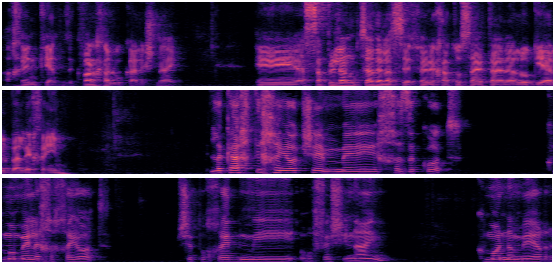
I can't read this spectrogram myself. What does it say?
אכן כן, זה כבר חלוקה לשניים. אה, אז ספרי לנו קצת על הספר, איך את עושה את האנלוגיה על בעלי חיים. לקחתי חיות שהן אה, חזקות, כמו מלך החיות, שפוחד מרופא שיניים, כמו נמר,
